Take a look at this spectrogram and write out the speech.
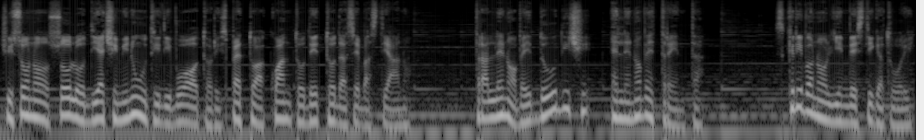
Ci sono solo 10 minuti di vuoto rispetto a quanto detto da Sebastiano, tra le 9.12 e le 9.30 scrivono gli investigatori.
